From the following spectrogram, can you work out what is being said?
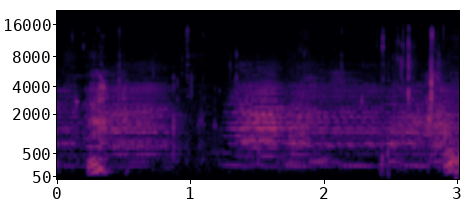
うん。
